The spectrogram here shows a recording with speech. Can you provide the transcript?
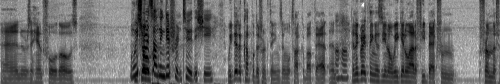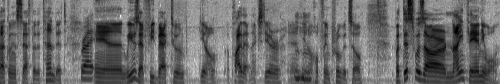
and there was a handful of those. And we So- tried something different too this year. We did a couple different things, and we'll talk about that. And Uh-huh. and the great thing is, you know, we get a lot of feedback from from the faculty and staff that attend it, Right. and we use that feedback to you know apply that next year and you Mhm. know hopefully improve it so but this was our ninth annual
